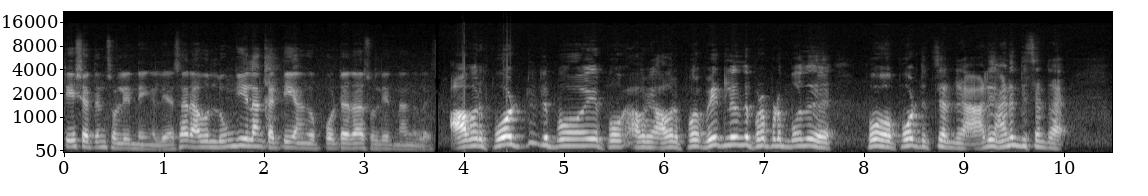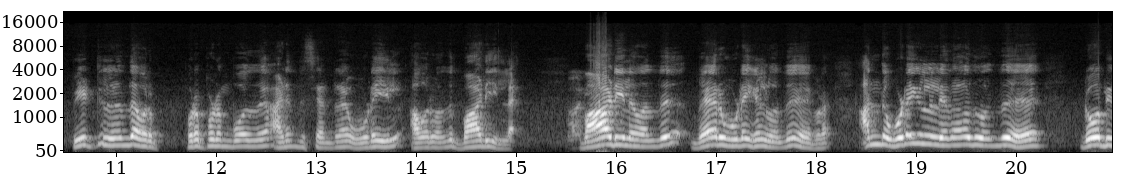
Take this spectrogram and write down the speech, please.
டிஷர்ட்னு சொல்லியிருந்தீங்க இல்லையா? சார் அவர் லுங்கி எல்லாம் கட்டி அங்க போட்டதா சொல்லியிருந்தாங்கல்ல அவர் போட்டுட்டு போய் போ அவர் அவர் போ வீட்டிலிருந்து புறப்படும் போது போ போட்டு சென்ற அணி அணிந்து சென்ற வீட்டிலிருந்து அவர் புறப்படும் போது அணிந்து சென்ற உடையில் அவர் வந்து பாடி இல்லை. பாடியில் வந்து வேறு உடைகள் வந்து அந்த உடைகள் ஏதாவது வந்து டோபி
